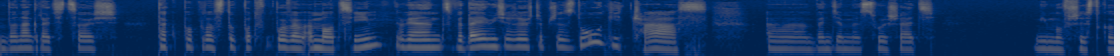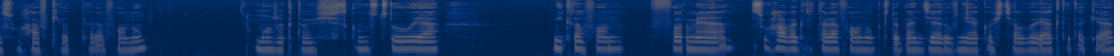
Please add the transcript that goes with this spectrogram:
by nagrać coś tak po prostu pod wpływem emocji, więc wydaje mi się, że jeszcze przez długi czas y, będziemy słyszeć mimo wszystko słuchawki od telefonu. Może ktoś skonstruuje mikrofon w formie słuchawek do telefonu, który będzie równie jakościowy jak te takie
